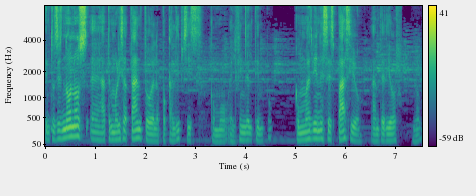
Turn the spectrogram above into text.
Entonces no nos eh, atemoriza tanto el apocalipsis como el fin del tiempo, como más bien ese espacio anterior, ¿no?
